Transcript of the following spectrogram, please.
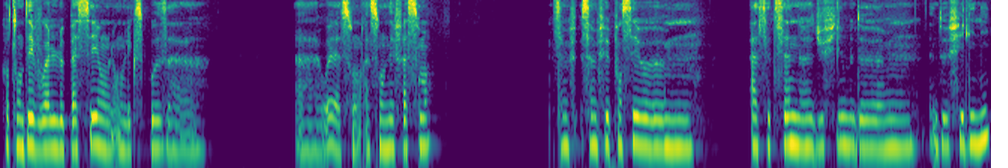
Quand on dévoile le passé, on, l'expose à, son, effacement. Ça me, fait penser euh, à cette scène du film de, de Fellini,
